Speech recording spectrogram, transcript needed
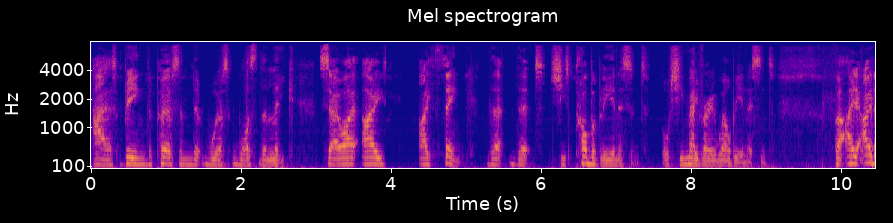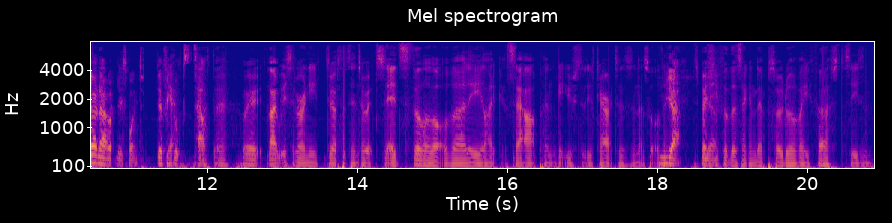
as being the person that was was the leak. So I I I think that that she's probably innocent, or she may very well be innocent. But I, I don't know at this point. Difficult to tell. After we're like we said, we're only two episodes in, so it's it's still a lot of early like set up and get used to these characters and that sort of thing. Yeah, Especially yeah. for the second episode of a first season.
